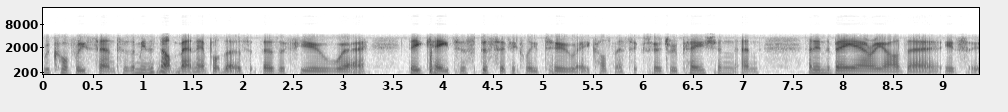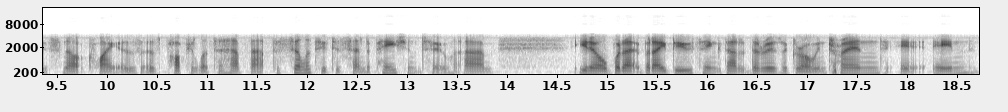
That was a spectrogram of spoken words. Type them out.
recovery centers. I mean, there's not many, but there's there's a few where they cater specifically to a cosmetic surgery patient, and and in the Bay Area, there it's it's not quite as as popular to have that facility to send a patient to. Um, you know, but I but I do think that there is a growing trend in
